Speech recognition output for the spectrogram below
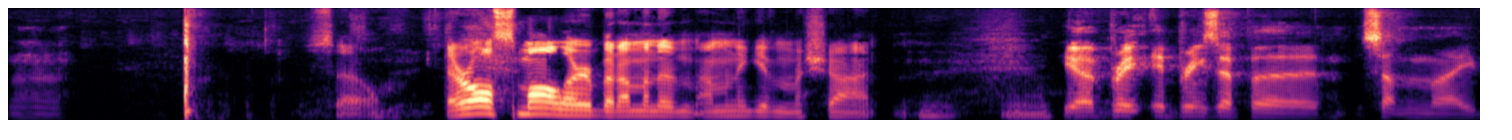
hmm So they're all smaller, but I'm gonna I'm gonna give them a shot. Yeah. Yeah, it, brings up uh, something I,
